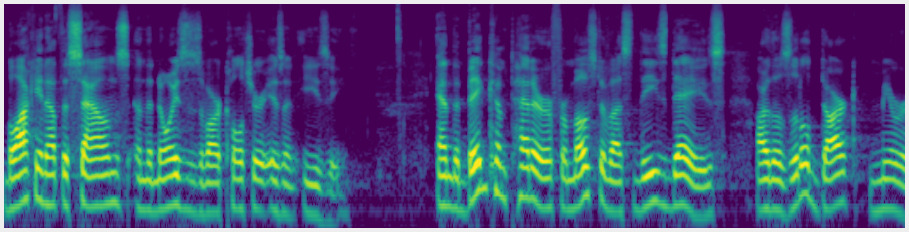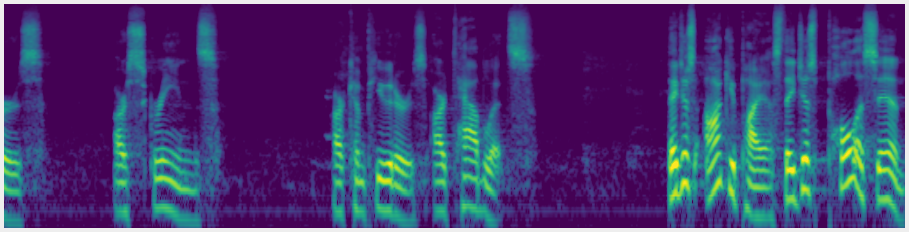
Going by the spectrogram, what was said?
Blocking out the sounds and the noises of our culture isn't easy. And the big competitor for most of us these days are those little dark mirrors, our screens, our computers, our tablets They just occupy us, they just pull us in.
